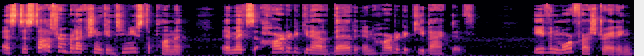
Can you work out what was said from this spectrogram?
As testosterone production continues to plummet, it makes it harder to get out of bed and harder to keep active. Even more frustrating,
